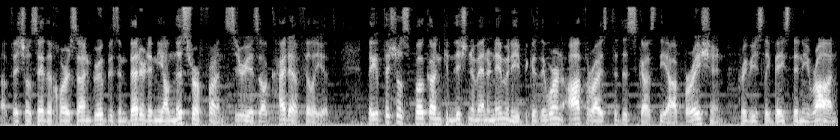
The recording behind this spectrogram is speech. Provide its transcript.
Officials say the Khorasan Group is embedded in the Al Nusra Front, Syria's Al Qaeda affiliate. The officials spoke on condition of anonymity because they weren't authorized to discuss the operation. Previously based in Iran,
